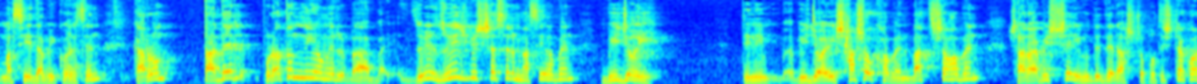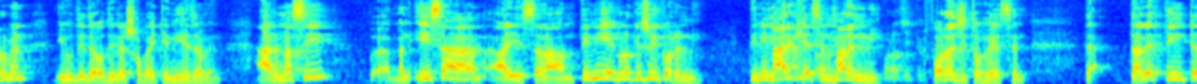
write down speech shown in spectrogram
মাসি দাবি করেছেন। কারণ তাদের পুরাতন নিয়মের বা জুইশ বিশ্বাসের মাসি হবেন বিজয়ী। তিনি বিজয়ী শাসক হবেন, বাদশাহ হবেন, সারা বিশ্বে ইহুদিদের রাষ্ট্র প্রতিষ্ঠা করবেন, ইহুদিদের অধীনে সবাইকে নিয়ে যাবেন। আর মাসি মানে ঈসা আলী ইসলাম তিনি এগুলো কিছুই করেননি। তিনি মার খেয়েছেন, মারেননি, পরাজিত হয়েছেন। তাহলে তিনটে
